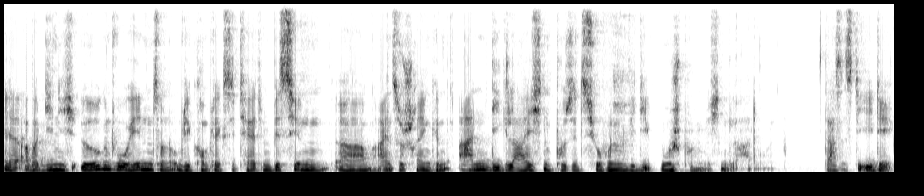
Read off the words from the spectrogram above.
äh, aber die nicht irgendwo hin, sondern um die Komplexität ein bisschen äh, einzuschränken, an die gleichen Positionen wie die ursprünglichen Ladungen. Das ist die Idee.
